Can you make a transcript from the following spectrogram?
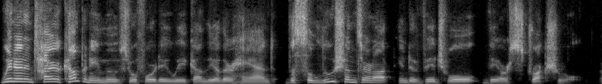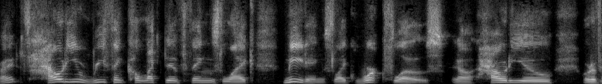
when an entire company moves to a four day week on the other hand the solutions are not individual they are structural right? It's how do you rethink collective things like meetings like workflows? You know how do you sort of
